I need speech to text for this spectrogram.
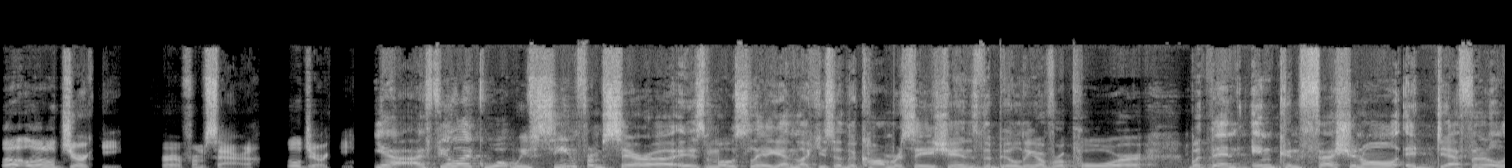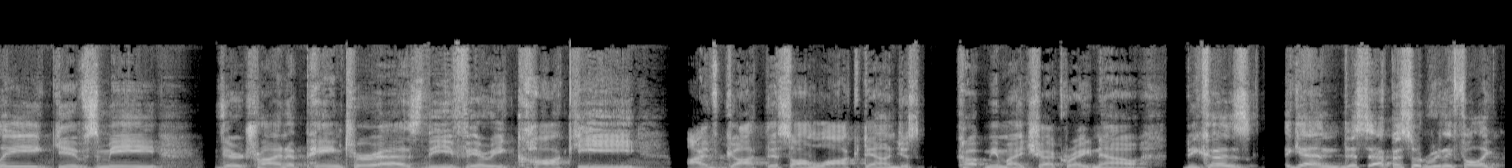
a little, a little jerky for from Sarah, a little jerky. Yeah, I feel like what we've seen from Sarah is mostly, again, like you said, the conversations, the building of rapport. But then in confessional, it definitely gives me, they're trying to paint her as the very cocky, I've got this on lockdown, just cut me my check right now. Because again, this episode really felt like,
